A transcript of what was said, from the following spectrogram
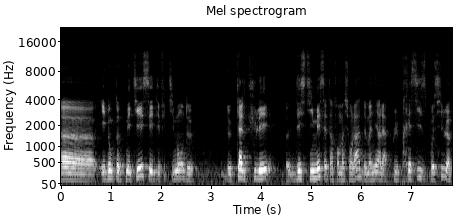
Euh, et donc notre métier, c'est effectivement de, de calculer, euh, d'estimer cette information-là de manière la plus précise possible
